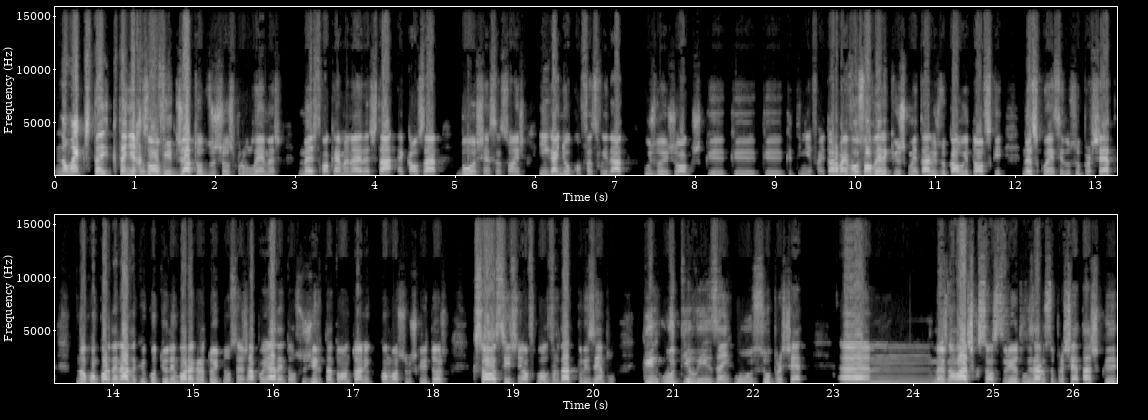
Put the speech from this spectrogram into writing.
não é que, tenha resolvido já todos os seus problemas, mas de qualquer maneira está a causar boas sensações e ganhou com facilidade os dois jogos que, que, que, que tinha feito. Ora bem, vou só ver aqui os comentários do Kalitovski na sequência do Superchat. Não concordo em nada que o conteúdo, embora gratuito, não seja apoiado, então sugiro tanto ao António como aos subscritores que só assistem ao Futebol de Verdade, por exemplo, que utilizem o Superchat. Um, mas não acho que só se deveria utilizar o Superchat, acho que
